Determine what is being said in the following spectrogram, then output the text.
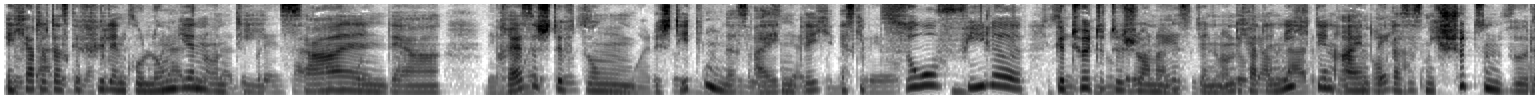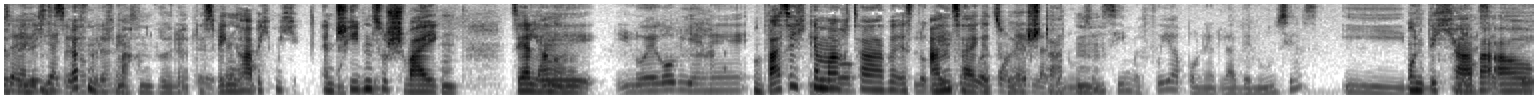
ich hatte das Gefühl, in Kolumbien und die Zahlen der Pressestiftungen bestätigen das eigentlich. Es gibt so viele getötete Journalistinnen und ich hatte nicht den Eindruck, dass es mich schützen würde, wenn ich das öffentlich machen würde. Deswegen habe ich mich entschieden zu schweigen, sehr lange. Eh, Was ich gemacht habe, ist Anzeige zu erstatten. Und ich habe auch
